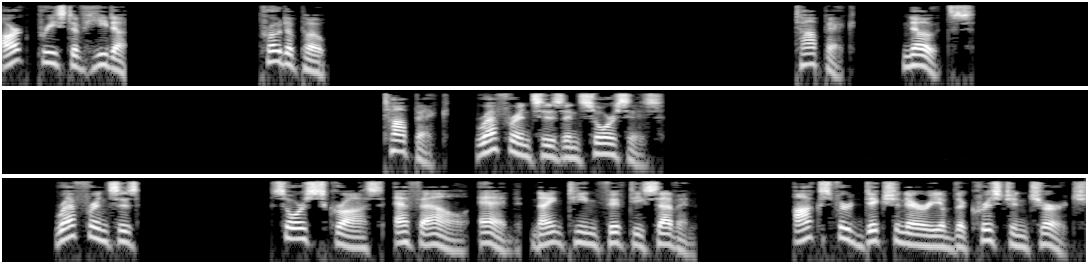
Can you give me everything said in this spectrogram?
Archpriest of Hita Protopope Topic Notes Topic References and sources References Source Cross, F. L., ed. 1957. Oxford Dictionary of the Christian Church.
